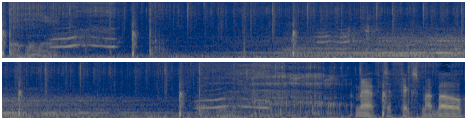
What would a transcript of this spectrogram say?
I'm gonna have to fix my bow.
